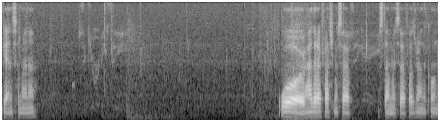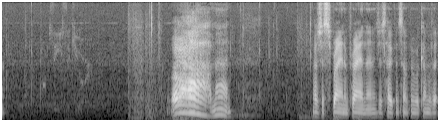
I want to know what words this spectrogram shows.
we're getting somewhere now. Whoa, how did I flash myself? I stunned myself, I was around the corner. Ah, oh, man. I was just spraying and praying then and just hoping something would come of it.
